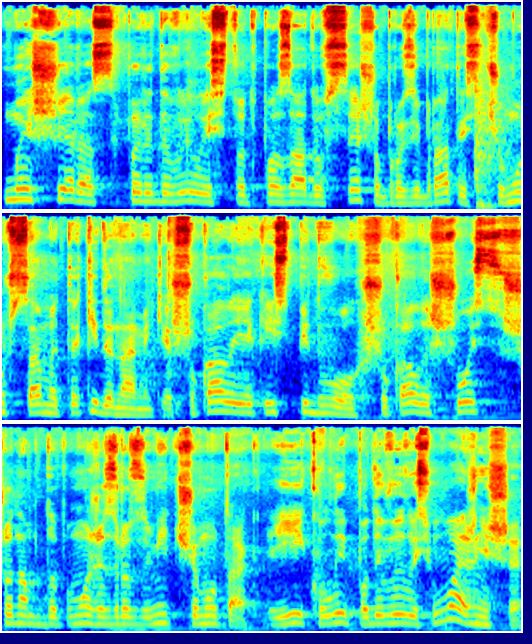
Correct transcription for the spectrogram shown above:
Ми ще раз передивились тут позаду все, щоб розібратись, чому ж саме такі динаміки. Шукали якийсь підвох, шукали щось, що нам допоможе зрозуміти, чому так. І коли подивились уважніше,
